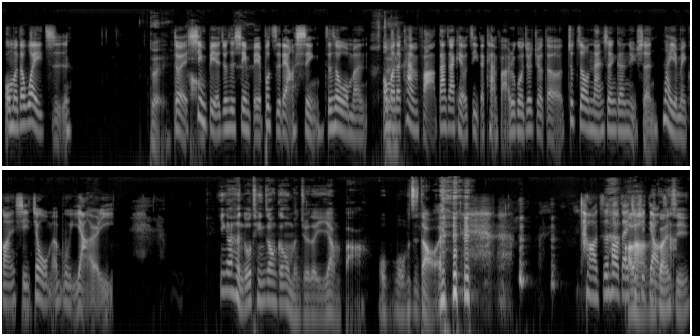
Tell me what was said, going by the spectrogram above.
我们的位置。对对，性别就是性别，不止两性，这是我们我们的看法，大家可以有自己的看法。如果就觉得就只有男生跟女生，那也没关系，就我们不一样而已。应该很多听众跟我们觉得一样吧？我我不知道哎、欸。好，之后再继续调查。没关系，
